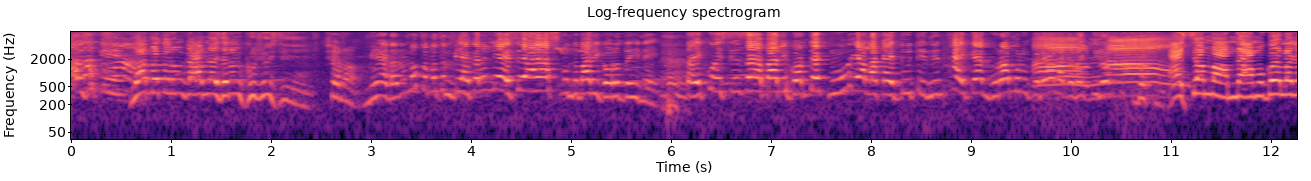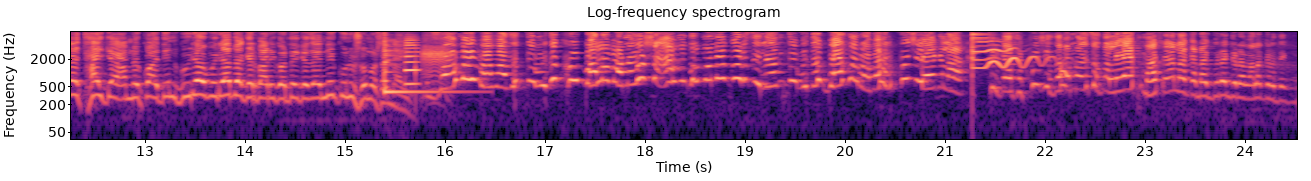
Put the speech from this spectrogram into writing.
ভালো কি না বেতন গাম নাইছে আমি খুশি হইছি। শোনো মেয়েটারে নতুন নতুন বিয়ে করে নিয়ে আইছে আজ পর্যন্ত বাড়ি ঘর দেখি নাই। হ্যাঁ। তাই কইছে যে বাড়ি ঘর দেখমু এলাকায় দুই তিন দিন থাইকা ঘোরামুড়ি করে এলাকাটা কিরম দেখি আচ্ছা মা আপনি আমাকে এলাকায় থাইকে আপনি কয়দিন ঘুরে ঘুরে ব্যাগের বাড়ি করতে গেছে যায়নি কোনো সমস্যা নাই। জামাই বাবা যে তুমি তো খুব ভালো মানুষ আমি তো মনে করছিলাম তুমি তো আবার খুশি হয়ে গেলা। ঠিক আছে খুশি যখন তাহলে এক মাস এলাকাটা ঘুরে ঘুরে ভালো করে দেখব।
